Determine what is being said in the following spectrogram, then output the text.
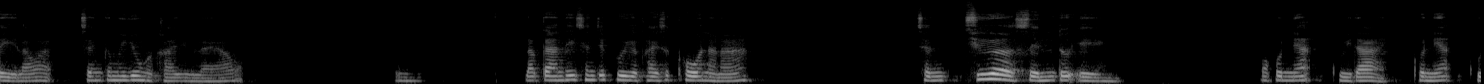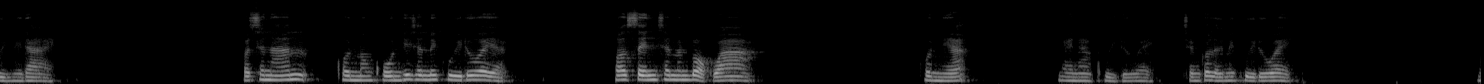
ติแล้วอะ ฉันก็ไม่ยุ่งกับใครอยู่แล้วแล้วการที่ฉันจะคุยกับใครสักคนอะนะ ฉันเชื่อเซนส์ตัวเองว่าคนเนี้ยคุยได้ คนเนี้ยคุยไม่ได้ เพราะฉะนั้น คนบางคนที่ฉันไม่คุยด้วยอะเพราะเซนฉันมันบอกว่า คนเนี้ย ไม่น่าคุยด้วย ฉันก็เลยไม่คุยด้วย อื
